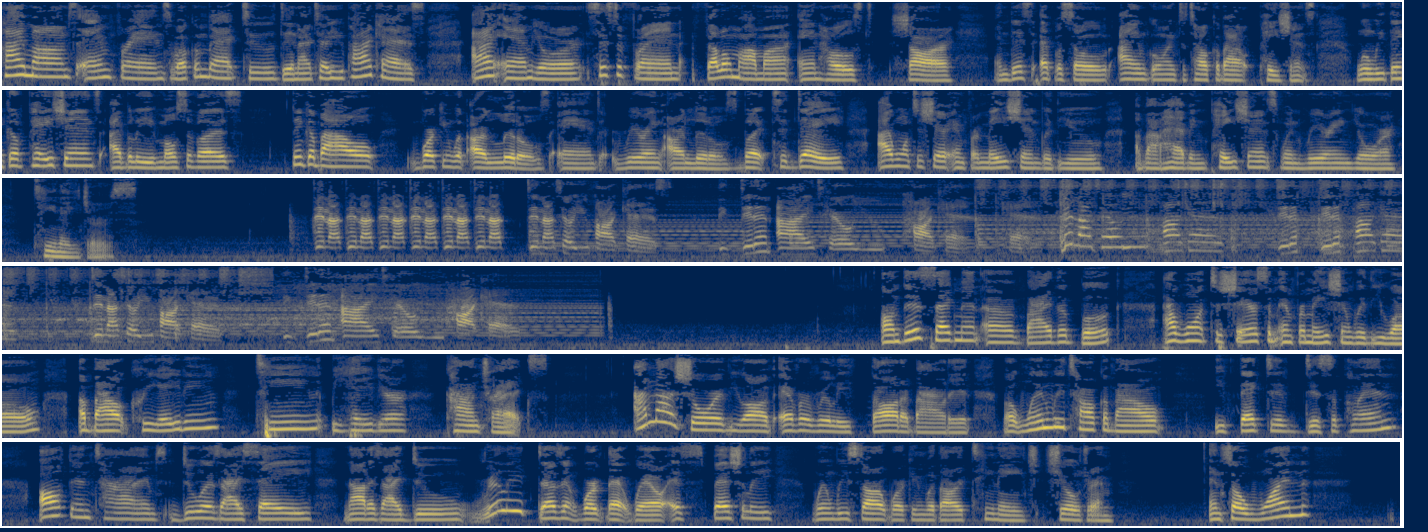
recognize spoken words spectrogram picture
Hi, moms and friends. Welcome back to Didn't I Tell You podcast. I am your sister friend, fellow mama, and host, Char. In this episode, I am going to talk about patience. When we think of patience, I believe most of us think about working with our littles and rearing our littles. But today, I want to share information with you about having patience when rearing your teenagers. Didn't I, didn't I, didn't I, didn't I, didn't I, didn't I, didn't I tell you podcast? The Didn't I Tell You podcast. Cast. Didn't I tell you podcast? Didn't, didn't podcast? Didn't I tell you podcast? The Didn't I Tell You podcast. On this segment of By the Book, I want to share some information with you all about creating teen behavior contracts. I'm not sure if you all have ever really thought about it, but when we talk about effective discipline, oftentimes do as I say, not as I do really doesn't work that well, especially when we start working with our teenage children. And so, one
